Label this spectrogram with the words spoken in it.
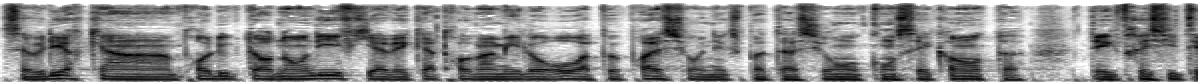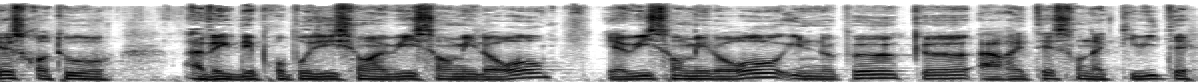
Ça veut dire qu'un producteur d'endives qui avait 80 000 euros à peu près sur une exploitation conséquente d'électricité se retrouve avec des propositions à 800 000 euros. Et à 800 000 euros, il ne peut que arrêter son activité.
